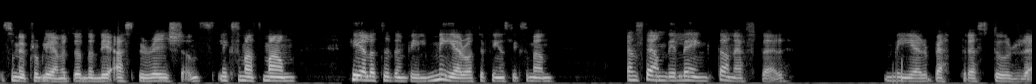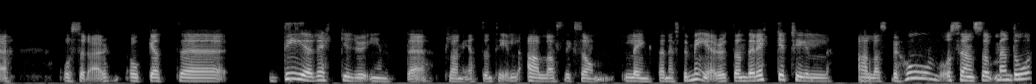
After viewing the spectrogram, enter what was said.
som är problemet, utan det är aspirations. Liksom att man hela tiden vill mer och att det finns liksom en, en ständig längtan efter mer, bättre, större och sådär. Och att eh, det räcker ju inte planeten till, allas liksom längtan efter mer, utan det räcker till allas behov. Och sen så, men då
